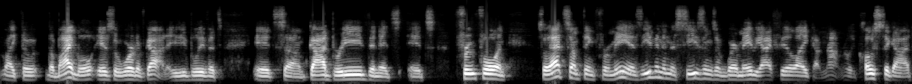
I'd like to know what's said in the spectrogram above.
like the the bible is the word of god? Do you believe it's it's um, god breathed and it's it's fruitful? And so that's something for me is even in the seasons of where maybe I feel like I'm not really close to God,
